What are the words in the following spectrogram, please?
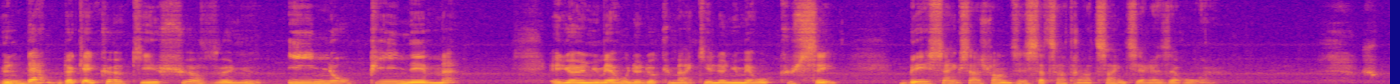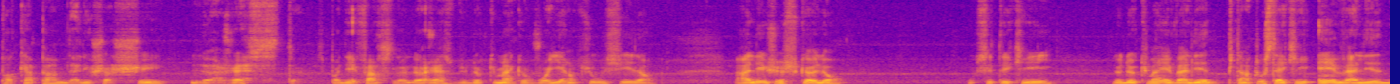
une date de quelqu'un qui est survenu inopinément. Et il y a un numéro de document qui est le numéro QC B570-735-01. Je ne suis pas capable d'aller chercher le reste pas des farces, le reste du document que vous voyez en dessous ici, là, allez jusque-là, où c'est écrit « le document est valide », puis tantôt c'est écrit « invalide ».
